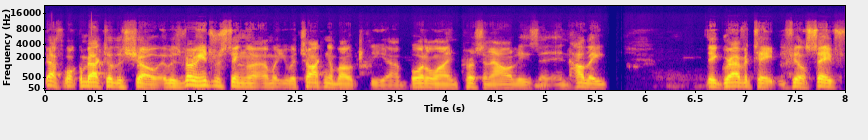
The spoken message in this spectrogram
Beth, welcome back to the show. It was very interesting uh, what you were talking about the uh, borderline personalities and, and how they they gravitate and feel safe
